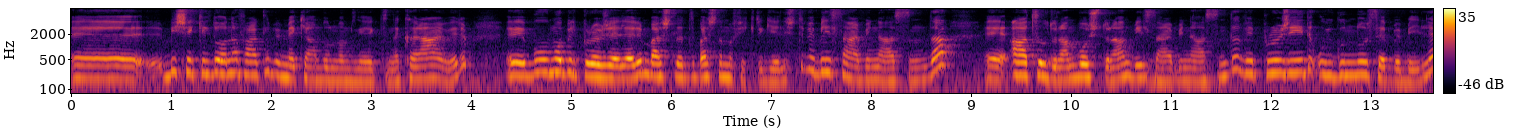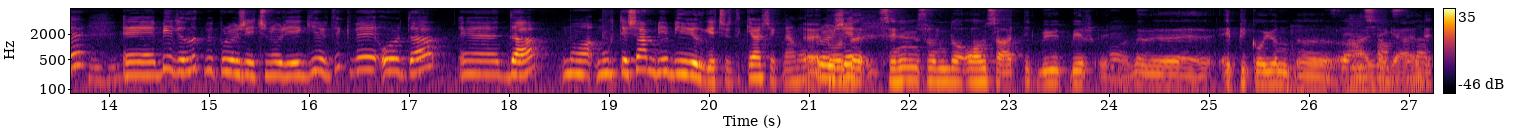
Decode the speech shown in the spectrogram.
e, bir şekilde ona farklı bir mekan bulmamız gerektiğine karar verip e, bu mobil projelerin başladı başlama fikri gelişti ve Bilsar binasında e, atıl duran, boş duran Bilsar binasında ve projeye de uygunluğu sebebiyle e, bir yıllık bir proje için oraya girdik ve orada e, da mu- muhteşem bir bir yıl geçirdik gerçekten. O Evet, proje orada senenin sonunda 10 saatlik büyük bir e, epik oyun e, haline geldi.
